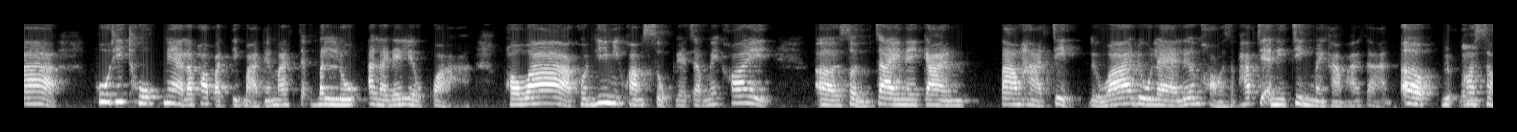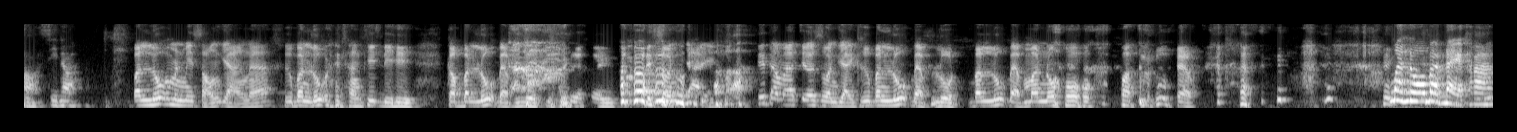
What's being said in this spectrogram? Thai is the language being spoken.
ว่าผู้ที่ทุกข์เนี่ยแล้วพอปฏิบัติเนี่ยมักจะบรรลุอะไรได้เร็วกว่า เพราะว่าคนที่มีความสุขเนี่ยจะไม่ค่อยเออสนใจในการตามหาจิตหรือว่าดูแลเรื่องของสภาพจิตอันนี้จริงไหมคะพระอาจารย์ เออพอสอสิเนาะบรรลุมันมีสองอย่างนะ คือบรรลุในทางที่ดี กับบรรลุแบบหลุดเลยในส่วนใหญ่ ที่ตามมาเจอส่วนใหญ่คือบรรลุแบบหลุด บรรลุแบบมโนบรรลุแบบ มโนแบบไหนคะ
